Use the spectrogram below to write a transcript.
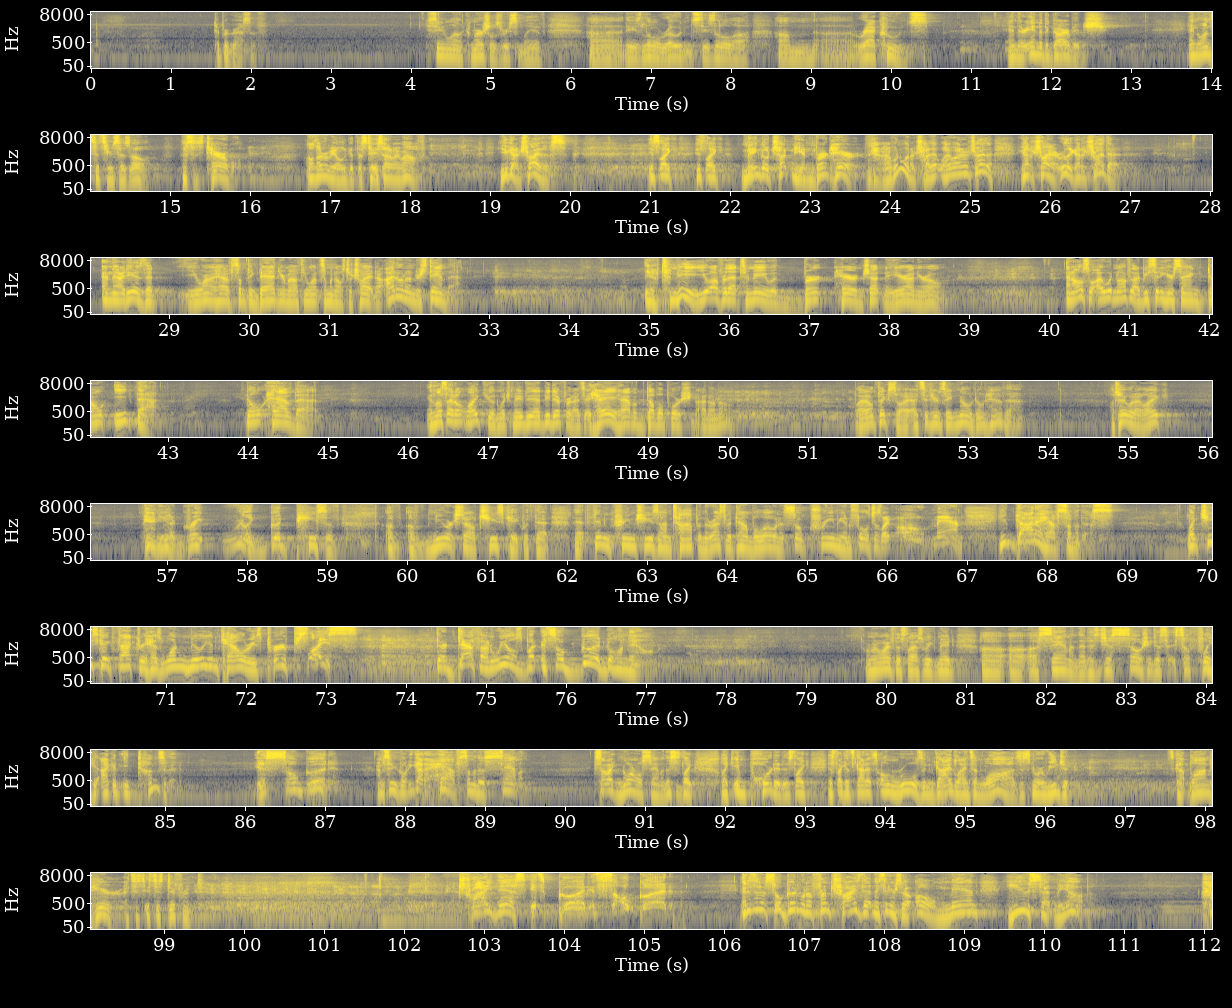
to progressive. You've seen one of the commercials recently of uh, these little rodents, these little uh, um, uh, raccoons, and they're into the garbage. And the one sits here and says, Oh, this is terrible. I'll never be able to get this taste out of my mouth. You got to try this. It's like it's like mango chutney and burnt hair. I wouldn't want to try that. Why would I try that? You got to try it. Really got to try that. And the idea is that you want to have something bad in your mouth. You want someone else to try it. Now I don't understand that. You know, to me, you offer that to me with burnt hair and chutney. You're on your own. And also, I wouldn't offer that. I'd be sitting here saying, "Don't eat that. Don't have that." Unless I don't like you, in which maybe that'd be different. I'd say, hey, have a double portion. I don't know. But I don't think so. I'd sit here and say, no, don't have that. I'll tell you what I like. Man, you get a great, really good piece of, of, of New York style cheesecake with that, that thin cream cheese on top and the rest of it down below, and it's so creamy and full. It's just like, oh man, you gotta have some of this. Like Cheesecake Factory has one million calories per slice. They're death on wheels, but it's so good going down. My wife this last week made uh, a, a, salmon that is just so, she just, it's so flaky. I could eat tons of it. It is so good. I'm sitting here going, you got to have some of this salmon. It's not like normal salmon. This is like, like imported. It's like, it's like it's got its own rules and guidelines and laws. It's Norwegian. It's got blonde hair. It's just, it's just different. Try this. It's good. It's so good. And isn't it so good when a friend tries that and they sit here and say, Oh man, you set me up.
